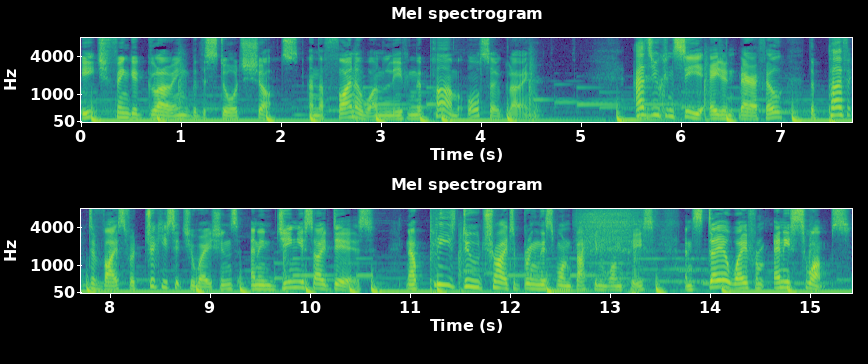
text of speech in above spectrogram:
each finger glowing with the stored shots, and the final one leaving the palm also glowing. As you can see, Agent Merrifield, the perfect device for tricky situations and ingenious ideas. Now, please do try to bring this one back in one piece and stay away from any swamps.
